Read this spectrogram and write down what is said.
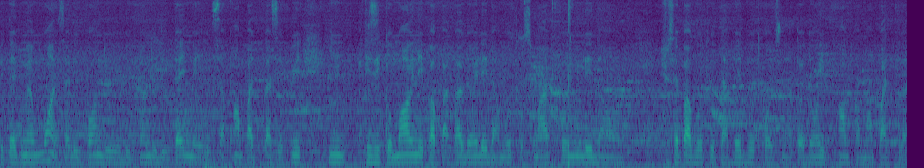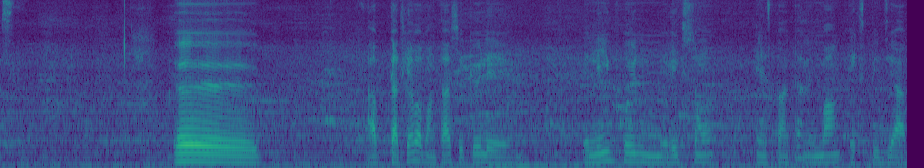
peut-être même moins, ça dépend de, plein de détails, mais ça ne prend pas de place. Et puis, physiquement, il n'est pas capable, donc il est dans votre smartphone, il est dans, je ne sais pas, votre tablette, votre ordinateur, donc il ne prend vraiment pas de place. Euh, quatrième avantage, c'est que les livres numériques sont instantanément expédiables.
